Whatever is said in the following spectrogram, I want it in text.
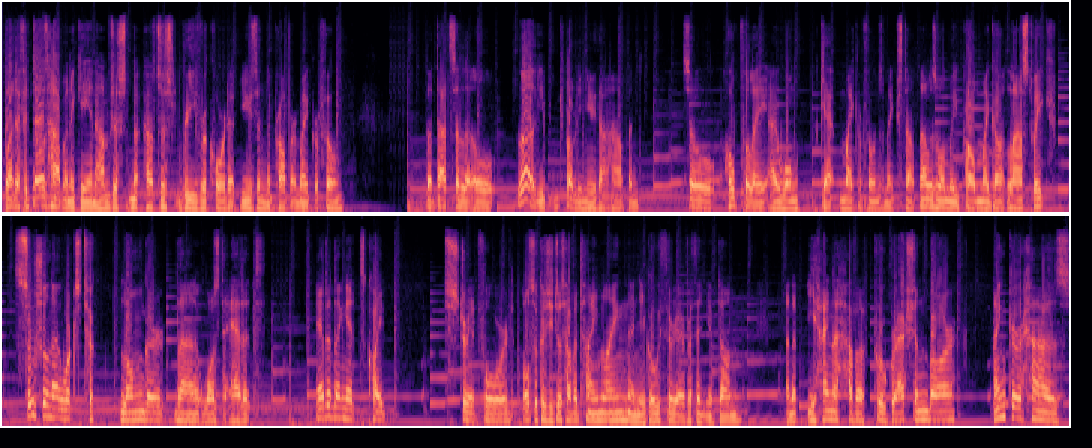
But if it does happen again, I'm just I'll just re-record it using the proper microphone. But that's a little well, you, probably knew that happened. So hopefully I won't get microphones mixed up. That was one wee problem I got last week. Social networks took longer than it was to edit. Editing it's quite straightforward. Also because you just have a timeline and you go through everything you've done and it, you kind of have a progression bar. Anchor has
